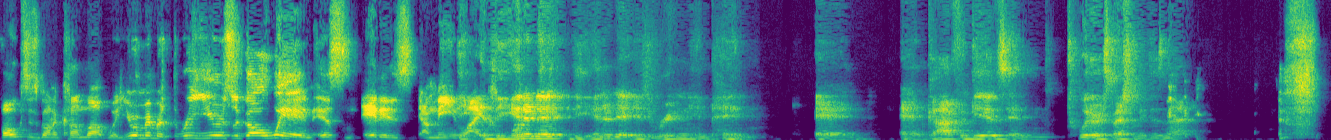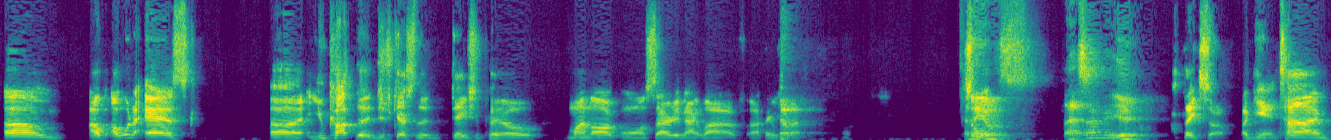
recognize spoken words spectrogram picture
folks is gonna come up with. You remember three years ago when it's it is. I mean, the, like the internet the internet is written in pen and and god forgives and twitter especially does not Um, I, I want to ask. Uh, you caught the? Did you catch the Dave Chappelle monologue on Saturday Night Live? I think it was. Yep. last- i think it was last time yeah think so. Again, time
